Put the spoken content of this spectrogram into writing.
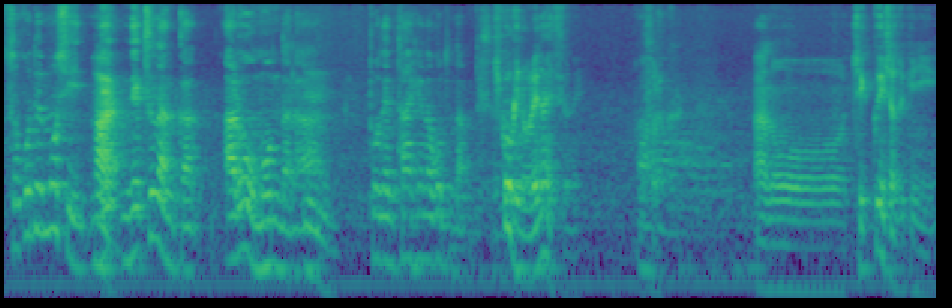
そこでもし、ねは熱なんかあろうもんなら、うん当然大変なことになるんですよ、飛行機乗れないですよね。おそらく。あのーチェックインした時に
